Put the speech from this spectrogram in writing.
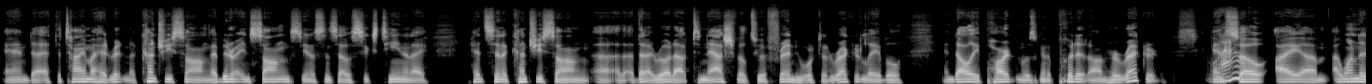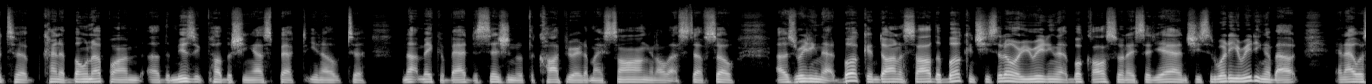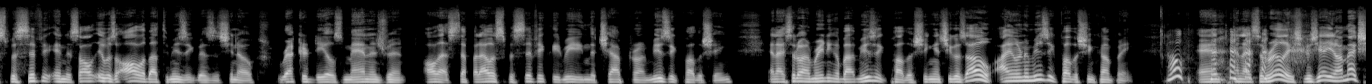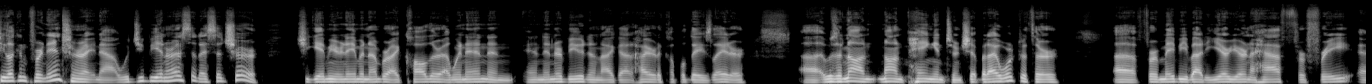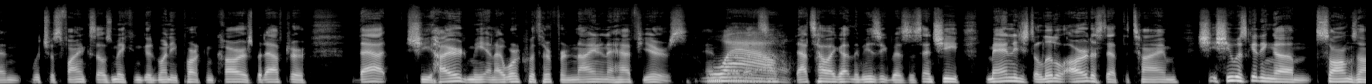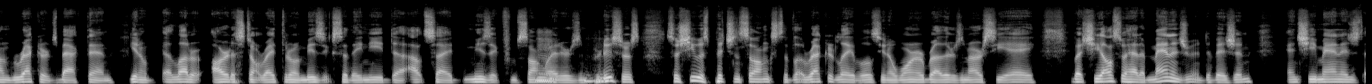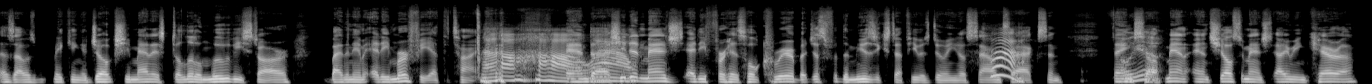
and uh, at the time I had written a country song. I'd been writing songs, you know, since I was 16, and I had sent a country song uh, that I wrote out to Nashville to a friend who worked at a record label, and Dolly Parton was going to put it on her record. Wow. And so I um, I wanted to kind of bone up on uh, the music publishing aspect, you know, to not make a bad decision with the copyright of my song and all that stuff. So I was reading that book, and Donna saw the book, and she said, "Oh, are you reading that book also?" And I said, "Yeah." And she said, "What are you reading about?" And I was specific, and it's all it was all about the music business, you know, record deals, management, all that stuff. But I was specifically reading the chapter on music publishing and I said, Oh, I'm reading about music publishing. And she goes, Oh, I own a music publishing company. Oh, And and I said, really? She goes, yeah. You know, I'm actually looking for an intern right now. Would you be interested? I said, sure. She gave me her name and number. I called her. I went in and and interviewed, and I got hired a couple days later. Uh, it was a non non paying internship, but I worked with her uh, for maybe about a year, year and a half for free, and which was fine because I was making good money parking cars. But after that, she hired me, and I worked with her for nine and a half years. And, uh, that's- wow. that's how I got in the music business. And she managed a little artist at the time. She she was getting um, songs on records back then. You know, a lot of artists don't write their own music, so they need uh, outside music from songwriters and Mhm. producers. So she was pitching songs to the record labels, you know, Warner Brothers and RCA. But she also had a management division, and she managed, as I was making a joke, she managed a little movie star by the name of Eddie Murphy at the time Ah, and uh, she didn't manage Eddie for his whole career, but just for the music stuff he was doing, you know, soundtracks and things. yeah. So man, and she also managed Irene Cara,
